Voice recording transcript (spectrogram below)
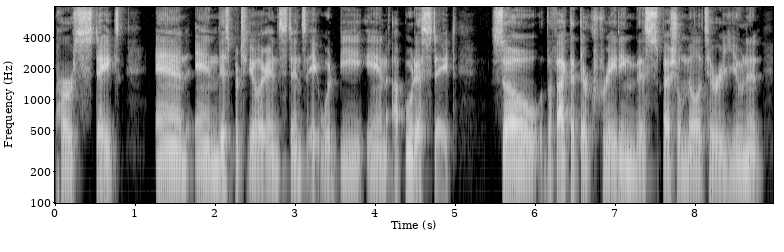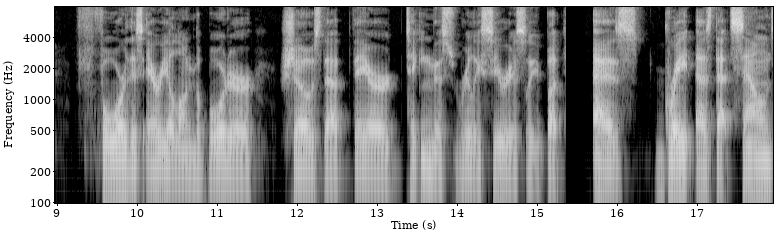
per state. And in this particular instance, it would be in Apure state. So the fact that they're creating this special military unit for this area along the border shows that they are taking this really seriously. But as great as that sounds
